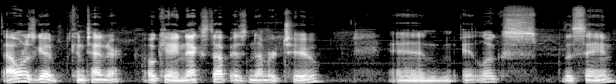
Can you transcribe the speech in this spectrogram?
That one is good. Contender. Okay, next up is number two, and it looks the same.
